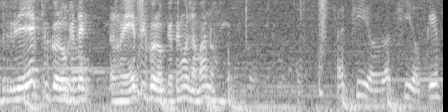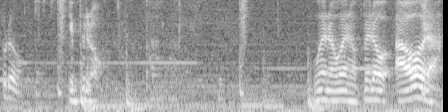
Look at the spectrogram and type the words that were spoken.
Re épico lo que tengo. Re épico lo que tengo en la mano. Está chido, está chido. ¿Qué pro? Qué pro. Bueno, bueno, pero ahora.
